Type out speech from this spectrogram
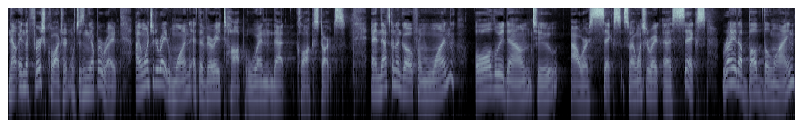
Now, in the first quadrant, which is in the upper right, I want you to write one at the very top when that clock starts. And that's going to go from one all the way down to hour six. So I want you to write a six right above the line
